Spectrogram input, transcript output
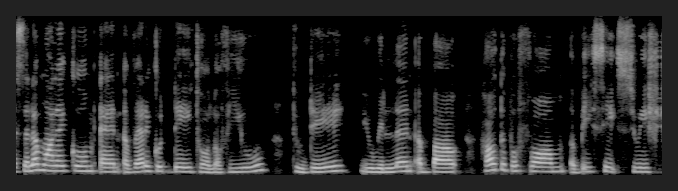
Assalamualaikum and a very good day to all of you. Today, you will learn about how to perform a basic switch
